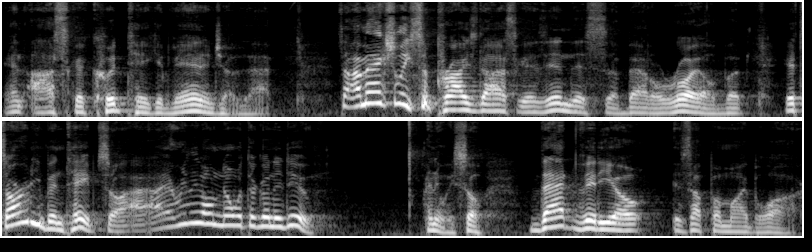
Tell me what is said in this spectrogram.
and Asuka could take advantage of that. So I'm actually surprised Asuka is in this uh, battle royal, but it's already been taped, so I, I really don't know what they're going to do. Anyway, so that video is up on my blog.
